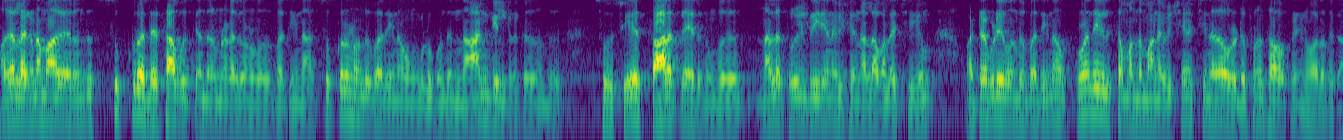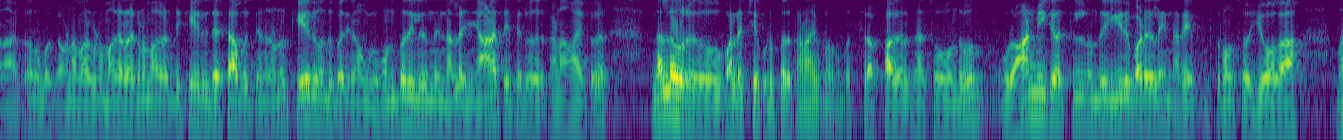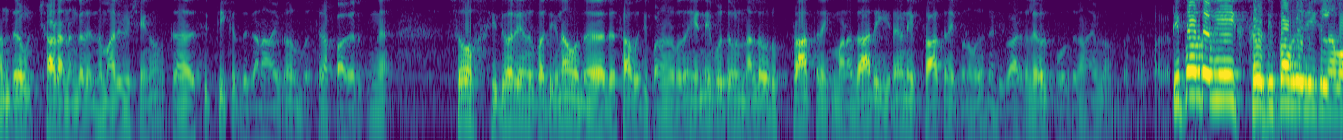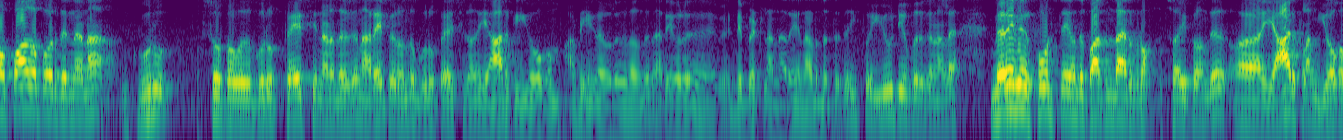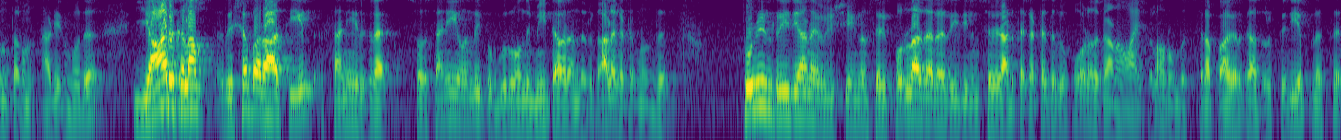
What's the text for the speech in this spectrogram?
மகர லக்னமாக இருந்து சுக்ர தசாபுத்தி அந்த நடக்கிறது வந்து பார்த்திங்கன்னா சுக்கிரன் வந்து பார்த்திங்கன்னா உங்களுக்கு வந்து நான்கில் இருக்கிறது வந்து சு சுய சாரத்திலே இருக்கும்போது நல்ல தொழில் ரீதியான விஷயம் நல்ல வளர்ச்சியும் மற்றபடி வந்து பார்த்திங்கன்னா குழந்தைகள் சம்பந்தமான விஷயம் சின்னதாக ஒரு டிஃப்ரென்ஸ் ஆஃப் பண்ணி வரதுக்கான வாய்ப்பு ரொம்ப கவனமாக இருக்கணும் மகர லக்னமாக இருந்து கேது தசாபுத்தி கேது வந்து பார்த்திங்கன்னா உங்களுக்கு ஒன்பதிலிருந்து நல்ல ஞானத்தை தருவதற்கான வாய்ப்புகள் நல்ல ஒரு வளர்ச்சியை கொடுப்பதற்கான வாய்ப்புகள் ரொம்ப சிறப்பாக இருக்குங்க. ஸோ வந்து ஒரு ஆன்மீகத்தில் வந்து ஈடுபாடுகளை நிறைய கொடுத்துரும். ஸோ யோகா மந்திர உச்சாடனங்கள் இந்த மாதிரி விஷயங்கள் க சித்திக்கிறதுக்கான வாய்ப்பு ரொம்ப சிறப்பாக இருக்குங்க. ஸோ இதுவரை வந்து பார்த்திங்கன்னா ஒரு தசாபதி பலன்கள் வந்து என்னை பொறுத்தவரை நல்ல ஒரு பிரார்த்தனை மனதார இறைவனை பிரார்த்தனை பண்ணும்போது கண்டிப்பாக அடுத்த லெவல் போகிறதுக்கான ரொம்ப சிறப்பாக tip of the week so tip of the வீக்கில் நம்ம பார்க்க போகிறது என்னென்னா குரு. ஸோ இப்போ ஒரு குரு பயிற்சி நடந்திருக்கு. நிறைய பேர் வந்து குரு பயிற்சியில் வந்து யாருக்கு யோகம் அப்படிங்கிற ஒரு இதில் வந்து நிறைய ஒரு டிபேட்லாம் நிறைய நடந்துட்டுருக்கு இப்போ யூடியூப் இருக்கிறனால நிறைய பேர் ஃபோன்ஸ்லேயே வந்து பார்த்துட்டு தான் இருக்கிறோம். ஸோ இப்போ வந்து யாருக்கெல்லாம் யோகம் தரும் அப்படின்னும் போது யாருக்கெல்லாம் ரிஷப ராசியில் சனி இருக்கிறார்? ஸோ சனி வந்து இப்போ குரு வந்து மீட் ஆகிற அந்த ஒரு காலகட்டங்கள் வந்து தொழில் ரீதியான விஷயங்களும் சரி பொருளாதார ரீதியிலும் சரி அடுத்த கட்டத்திற்கு போகிறதுக்கான வாய்ப்பெல்லாம் ரொம்ப சிறப்பாக இருக்குது அது ஒரு பெரிய ப்ளஸ்ஸு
